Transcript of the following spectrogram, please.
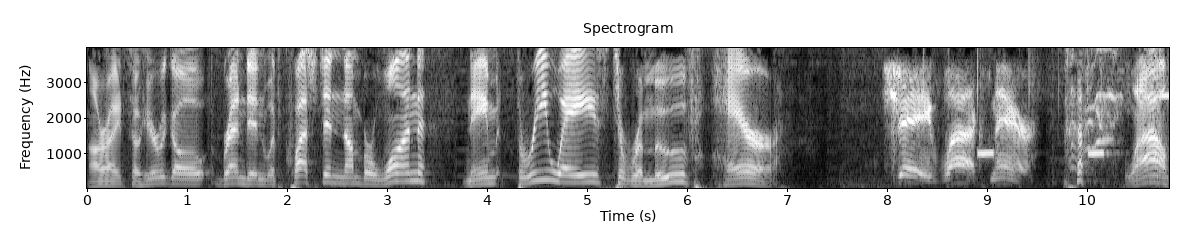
All right, so here we go, Brendan, with question number one. Name three ways to remove hair. Shave, wax, nair. Wow,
